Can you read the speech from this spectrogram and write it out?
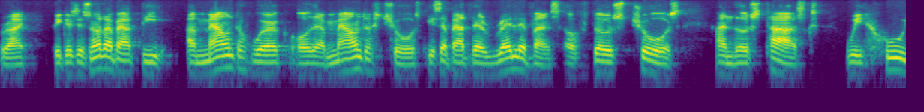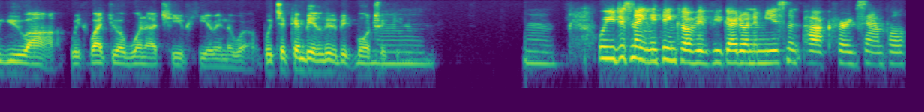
right? Because it's not about the amount of work or the amount of chores it's about the relevance of those chores and those tasks with who you are, with what you want to achieve here in the world, which it can be a little bit more tricky. Mm. Mm. Well, you just make me think of if you go to an amusement park, for example,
